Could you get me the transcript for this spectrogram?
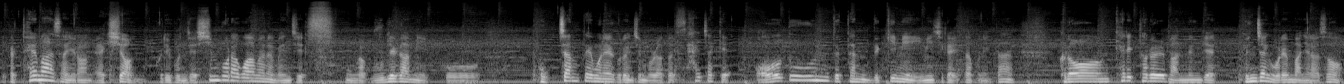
그러니까 퇴마사 이런 액션 그리고 이제 신부라고 하면은 왠지 뭔가 무게감이 있고 복장 때문에 그런지 몰라도 살짝 어두운 듯한 느낌의 이미지가 있다 보니까 그런 캐릭터를 맡는 게 굉장히 오랜만이라서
